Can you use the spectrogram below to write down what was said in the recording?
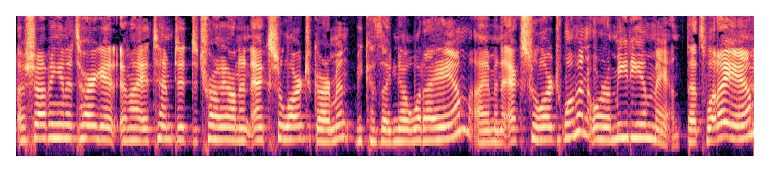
I was shopping in a Target and I attempted to try on an extra large garment because I know what I am. I am an extra large woman or a medium man. That's what I am.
